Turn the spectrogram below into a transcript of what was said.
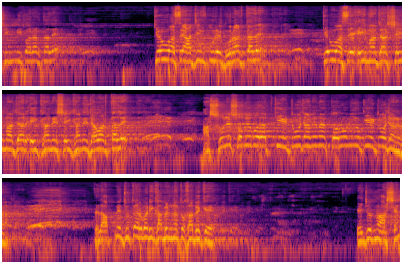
সিন্নি করার তালে, কেউ আছে আজিমপুরে ঘোরার তালে, কেউ আছে এই মাজার, সেই মাজার, এইখানে, সেইখানে যাওয়ার তালে। আসলে সবে বরাত কি এটাও জানে না, করণীয় কি এটাও জানে না। তাহলে আপনি জুতার বাড়ি খাবেন না তো খাবে কে? এই জন্য আসেন।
